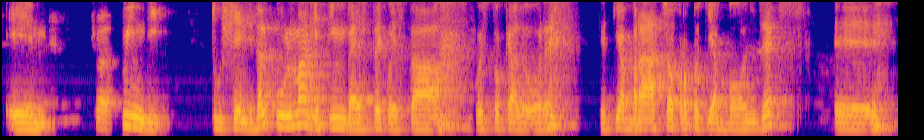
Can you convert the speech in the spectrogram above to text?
E, cioè, quindi tu scendi dal pullman e ti investe questa, questo calore che ti abbraccia, proprio ti avvolge. E,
